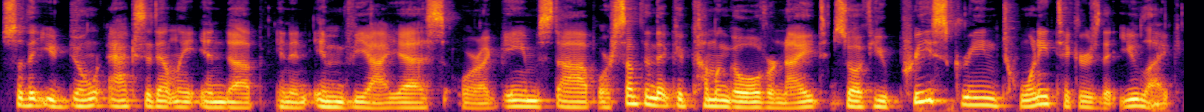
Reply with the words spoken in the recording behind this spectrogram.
so that you don't accidentally end up in an MVIS or a GameStop or something that could come and go overnight. So if you pre-screen 20 tickers that you like,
